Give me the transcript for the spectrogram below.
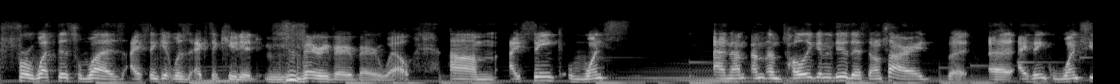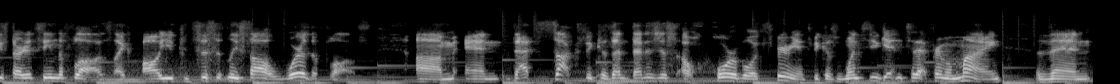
for what this was, I think it was executed very, very, very well. Um, I think once and I'm, I'm, I'm totally gonna do this and i'm sorry but uh, i think once you started seeing the flaws like all you consistently saw were the flaws. Um, and that sucks because that, that is just a horrible experience because once you get into that frame of mind then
